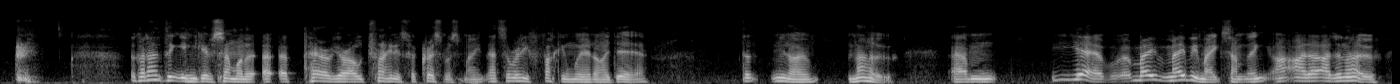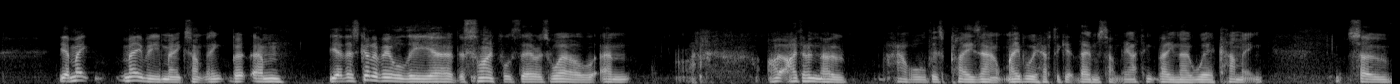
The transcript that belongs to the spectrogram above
Look, I don't think you can give someone a, a, a pair of your old trainers for Christmas, mate. That's a really fucking weird idea. That you know, no. Um, yeah, maybe maybe make something. I, I, don't- I don't know. Yeah, make maybe make something. But um, yeah, there's going to be all the uh, disciples there as well, and I, I don't know how all this plays out. Maybe we have to get them something. I think they know we're coming. So,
